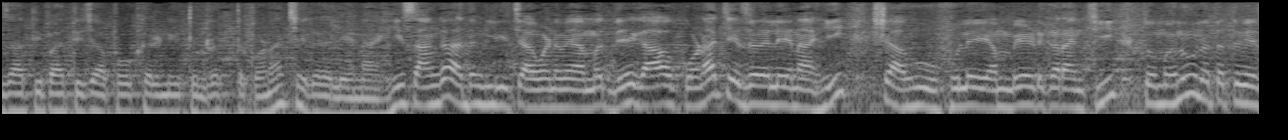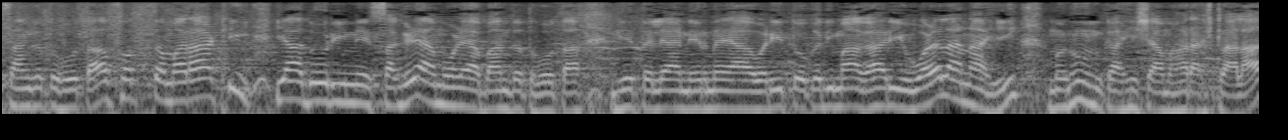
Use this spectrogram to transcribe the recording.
जातीपातीच्या पोखरणीतून रक्त कोणाचे गळले नाही? सांगा दंगलीच्या वणव्यामध्ये गाव कोणाचे जळले नाही? शाहू फुले आंबेडकरांची तो म्हणून तत्वे सांगत होता. फक्त मराठी या दोरीने सगळ्या मोळ्या बांधत होता. घेतल्या निर्णयावरी तो कधी माघारी वळला नाही. म्हणून काहीशा महाराष्ट्राला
